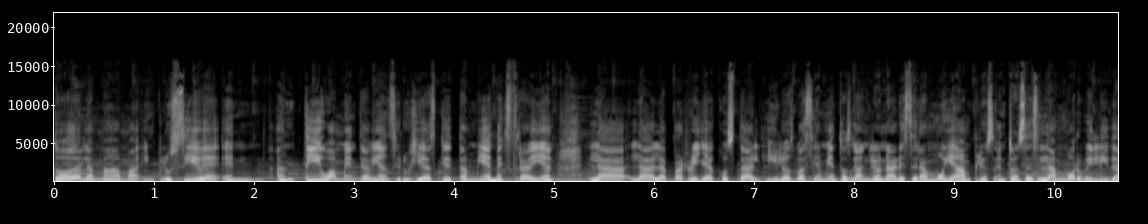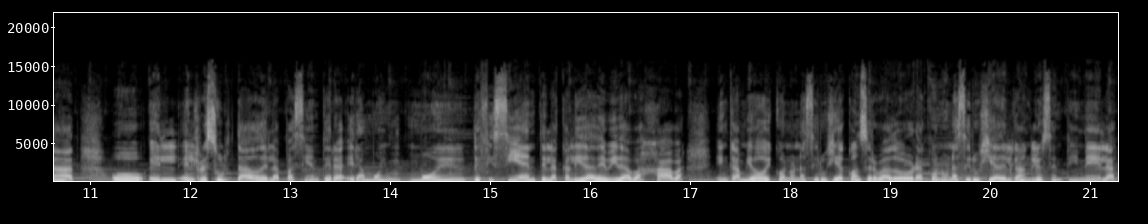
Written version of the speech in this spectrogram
toda la mama, inclusive en antiguamente habían cirugías que también extraían la, la, parrilla costal y los vaciamientos ganglionares eran muy amplios, entonces la morbilidad o el, el resultado de la paciente era, era muy, muy deficiente, la calidad de vida bajaba. En cambio hoy con una cirugía conservadora, con una cirugía del ganglio centinela,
